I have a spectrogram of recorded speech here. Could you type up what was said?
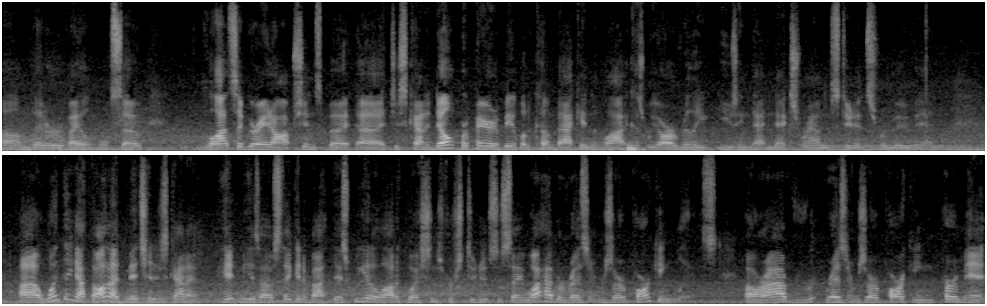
um, that are available. So lots of great options, but uh, just kind of don't prepare to be able to come back into the lot because we are really using that next round of students for move-in. Uh, one thing I thought I'd mention just kind of hit me as I was thinking about this. We get a lot of questions for students who say, "Well, I have a resident reserve parking list, or I have resident reserve parking permit.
